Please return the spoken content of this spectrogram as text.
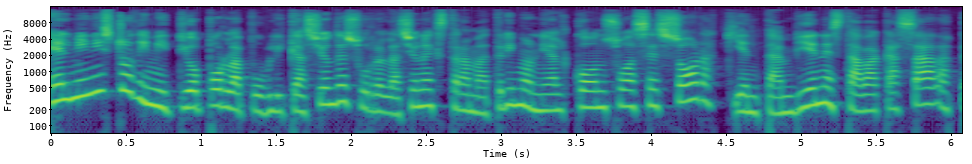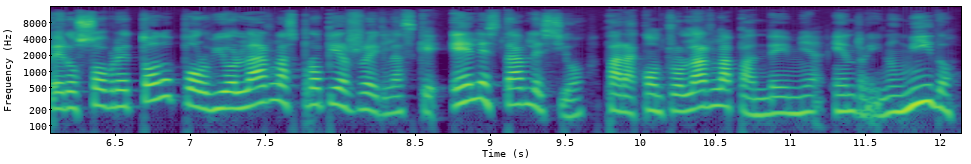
El ministro dimitió por la publicación de su relación extramatrimonial con su asesora, quien también estaba casada, pero sobre todo por violar las propias reglas que él estableció para controlar la pandemia en Reino Unido.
